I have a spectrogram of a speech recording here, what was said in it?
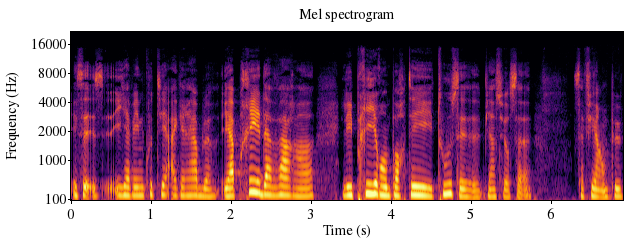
Et il y avait une côté agréable. Et après d'avoir hein, les prix remportés et tout, c'est bien sûr ça ça fait un peu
